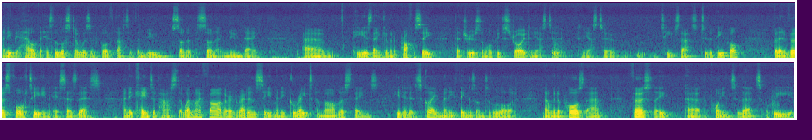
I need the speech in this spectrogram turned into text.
and he beheld that his lustre was above that of the noon sun at the sun at noonday. Um, he is then given a prophecy that Jerusalem will be destroyed, and he has to and he has to teach that to the people. But then in verse 14 it says this, and it came to pass that when my father had read and seen many great and marvellous things, he did exclaim many things unto the Lord. Now I'm going to pause there. Firstly, uh, the point that we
